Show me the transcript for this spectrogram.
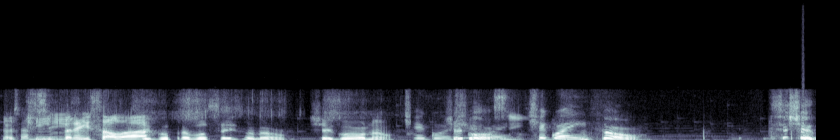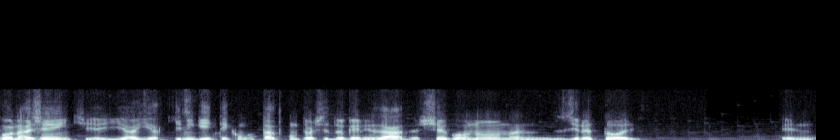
Já tinha imprensa lá. Chegou pra vocês ou não? Chegou ou não? Chegou, Chegou. chegou. Chegou aí. Então, se chegou na gente, e aí aqui ninguém tem contato com torcida organizada, chegou no- na- nos diretores. Ele-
